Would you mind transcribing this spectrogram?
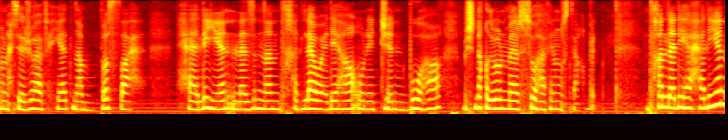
ونحتاجوها في حياتنا. بصح حاليا لازمنا نتخلاو عليها ونتجنبوها باش نقدروا نمارسوها في المستقبل. نتخلى عليها حاليا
